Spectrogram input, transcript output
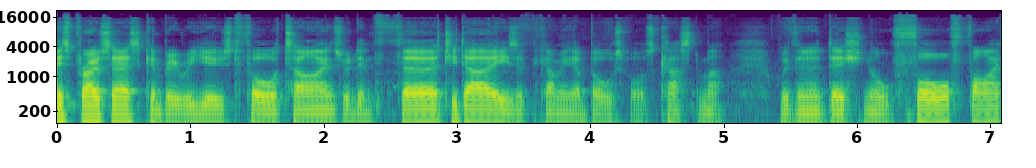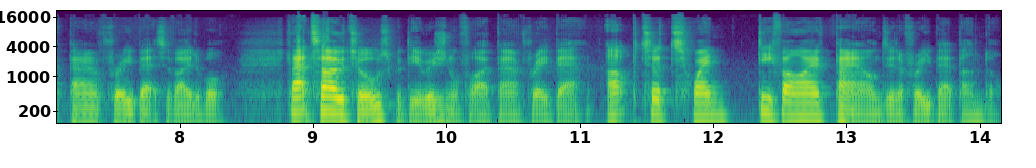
This process can be reused four times within 30 days of becoming a Boyle Sports customer, with an additional four £5 free bets available. That totals, with the original £5 free bet, up to £25 in a free bet bundle.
